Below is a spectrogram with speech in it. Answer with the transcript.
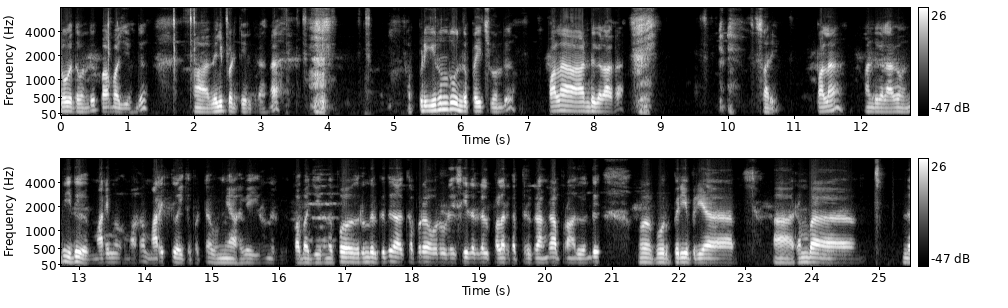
யோகத்தை வந்து பாபாஜி வந்து வெளிப்படுத்தி இருக்கிறாங்க. அப்படி இருந்தும் இந்த பயிற்சி வந்து பல ஆண்டுகளாக சாரி பல ஆண்டுகளாக வந்து இது மறைமுகமாக மறைத்து வைக்கப்பட்ட உண்மையாகவே இருந்திருக்கு. பாபாஜி இருந்தப்போ இருந்திருக்குது. அதுக்கப்புறம் அவருடைய சீடர்கள் பலர் கற்றுருக்குறாங்க அப்புறம் அது வந்து ஒரு பெரிய பெரிய ரொம்ப இந்த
